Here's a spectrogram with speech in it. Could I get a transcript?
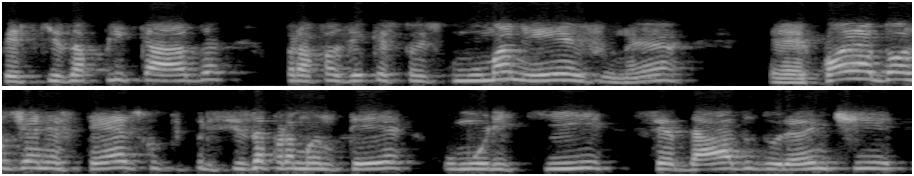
pesquisa aplicada para fazer questões como manejo, né? É, qual é a dose de anestésico que precisa para manter o muriqui sedado durante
